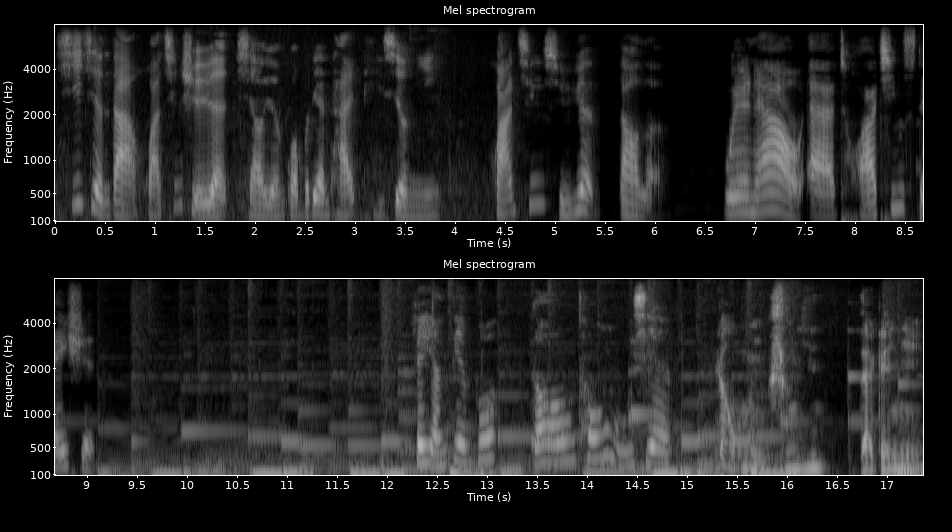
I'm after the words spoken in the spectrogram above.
西建大华清学院校园广播电台提醒您，华清学院到了。We're now at 华清 Station。飞扬电波，沟通无限。让我们用声音带给你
